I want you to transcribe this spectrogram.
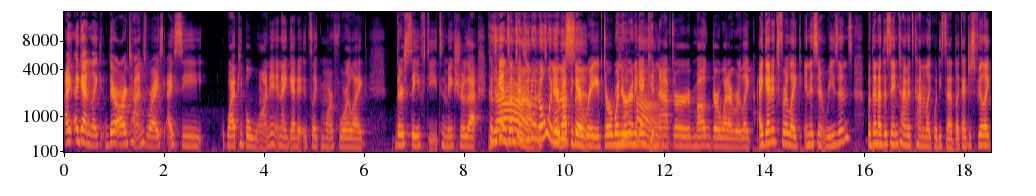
I again like there are times where I I see why people want it and I get it. It's like more for like their safety to make sure that because again sometimes you don't know when you're about to get raped or when you're gonna get kidnapped or mugged or whatever like i get it's for like innocent reasons but then at the same time it's kind of like what he said like i just feel like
